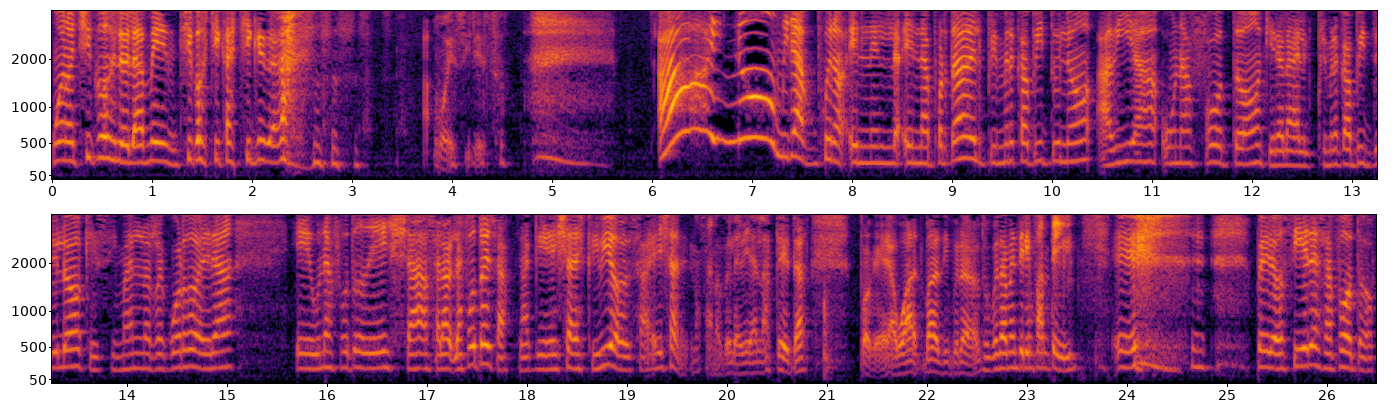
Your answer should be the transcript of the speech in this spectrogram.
Bueno, chicos, lo lamento. Chicos, chicas, chiquitas. Vamos a decir eso. ¡Ay, no! Mira, bueno, en, en la portada del primer capítulo había una foto, que era la del primer capítulo, que si mal no recuerdo era eh, una foto de ella, o sea, la, foto esa, la que ella describió, o sea, ella, o sea, no se le veían las tetas, porque era Wattpad, pero supuestamente era infantil, eh, pero sí era esa foto.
